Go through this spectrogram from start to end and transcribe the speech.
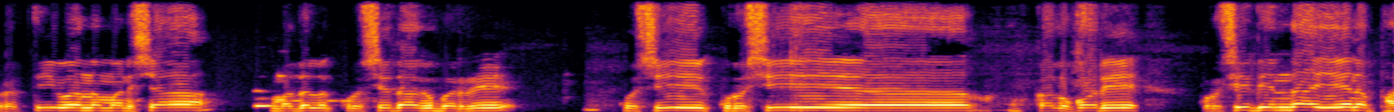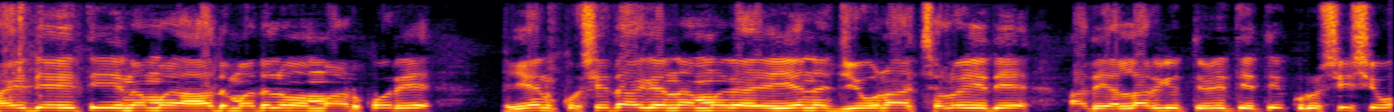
ಪ್ರತಿ ಒಂದು ಮನುಷ್ಯ ಮೊದಲು ಕೃಷಿದಾಗ ಬರ್ರಿ. ಕೃಷಿ ಕೃಷಿ ಕಲ್ಕೋರಿ. ಕೃಷಿದಿಂದ ಏನು ಫಾಯ್ದೆ ಐತಿ ನಮ್ಮ ಅದ್ ಮೊದಲು ಮಾಡ್ಕೋರಿ. ಏನ್ ಕೃಷಿದಾಗ ನಮಗ ಏನ್ ಜೀವನ ಚಲೋ ಇದೆ ಅದ್ ಎಲ್ಲರಿಗೂ ತಿಳಿತೈತಿ. ಕೃಷಿ ಶಿವ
